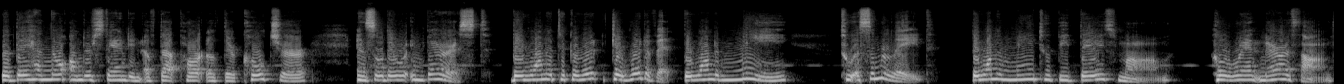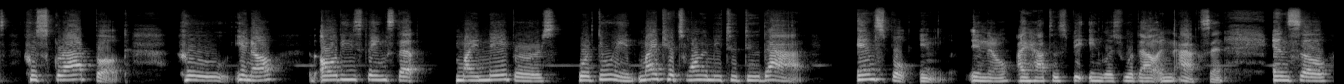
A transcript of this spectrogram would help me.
but they had no understanding of that part of their culture. And so they were embarrassed. They wanted to get rid, of it. They wanted me to assimilate. They wanted me to be Dave's mom who ran marathons, who scrapbook, who, you know, all these things that my neighbors were doing. My kids wanted me to do that and spoke English. You know, I had to speak English without an accent. And so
